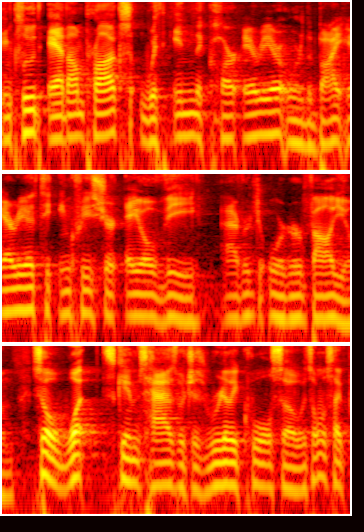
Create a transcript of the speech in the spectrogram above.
Include add-on products within the cart area or the buy area to increase your AOV average order volume. So what Skims has, which is really cool. So it's almost like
